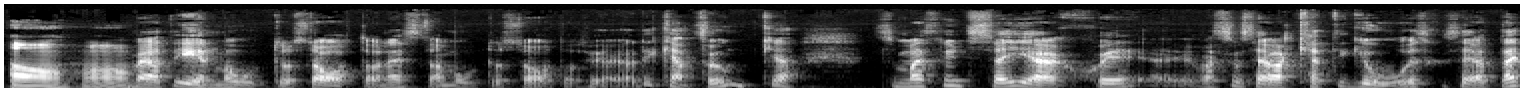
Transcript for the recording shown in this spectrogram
Ja, ja. med att en motor startar och nästa motor startar. Så, ja, det kan funka. Så man ska inte säga, vad ska jag säga, vara kategorisk och säga att nej,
